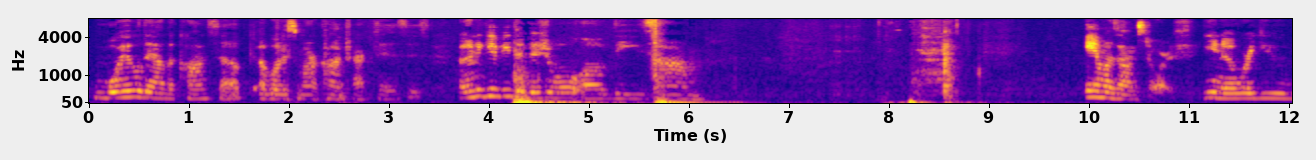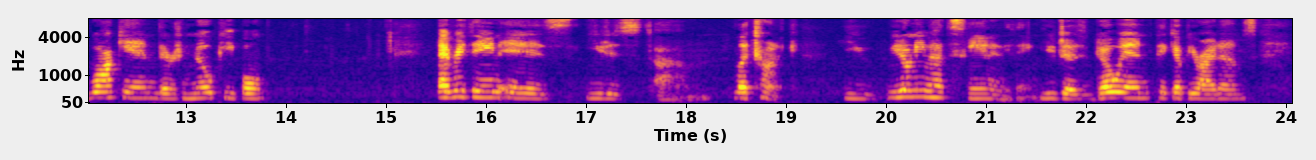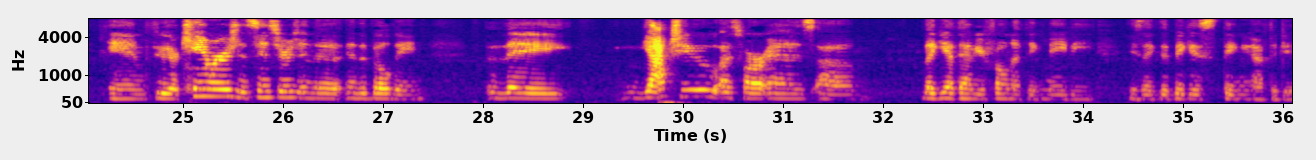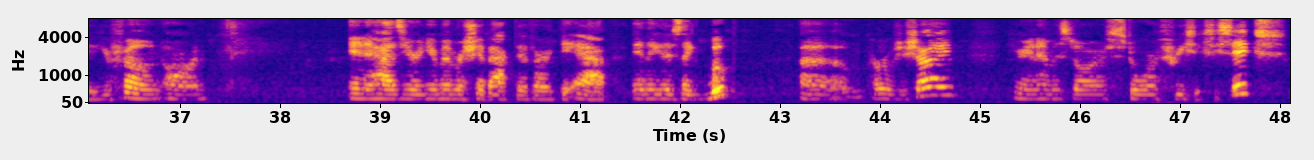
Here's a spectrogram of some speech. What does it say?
boil down the concept of what a smart contract is, is I'm going to give you the visual of these um, Amazon stores, you know, where you walk in, there's no people. Everything is you just um, electronic. You you don't even have to scan anything. You just go in, pick up your items, and through their cameras and sensors in the in the building, they got you as far as um, like you have to have your phone. I think maybe is like the biggest thing you have to do. Your phone on, and it has your your membership active or the app, and they just like boop, um, your Shine, you're in Amazon Store 366.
